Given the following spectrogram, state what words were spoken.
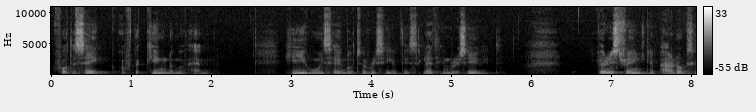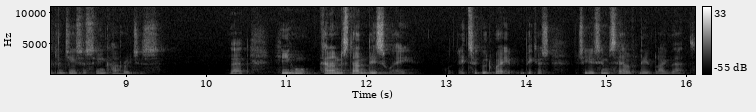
for the sake of the kingdom of heaven. He who is able to receive this, let him receive it. Very strangely, paradoxically, Jesus encourages that he who can understand this way, it's a good way because Jesus himself lived like that.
